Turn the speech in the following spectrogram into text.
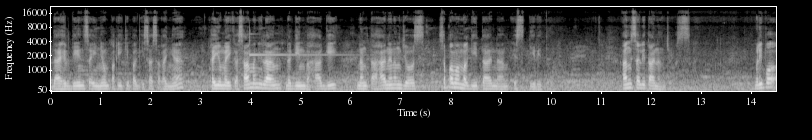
Dahil din sa inyong pakikipag-isa sa Kanya, kayo may kasama nilang naging bahagi ng tahanan ng Diyos sa pamamagitan ng Espiritu. Ang salita ng Diyos. Muli po,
